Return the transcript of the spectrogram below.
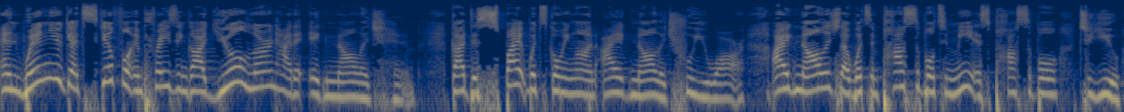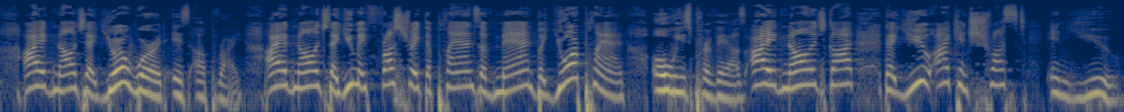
And when you get skillful in praising God, you'll learn how to acknowledge Him. God, despite what's going on, I acknowledge who you are. I acknowledge that what's impossible to me is possible to you. I acknowledge that your word is upright. I acknowledge that you may frustrate the plans of man, but your plan always prevails. I acknowledge, God, that you, I can trust in you.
